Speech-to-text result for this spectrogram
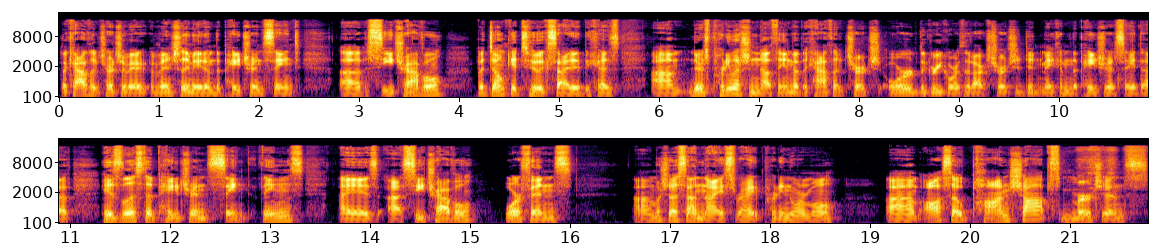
The Catholic Church eventually made him the patron saint of sea travel. But don't get too excited because um, there's pretty much nothing that the Catholic Church or the Greek Orthodox Church didn't make him the patron saint of. His list of patron saint things is uh, sea travel, orphans, um, which does sound nice, right? Pretty normal. Um, also, pawn shops, merchants.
